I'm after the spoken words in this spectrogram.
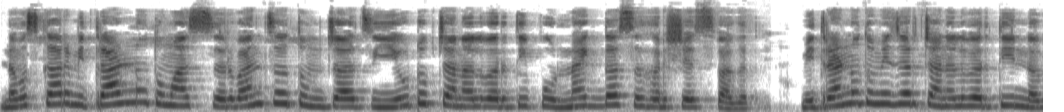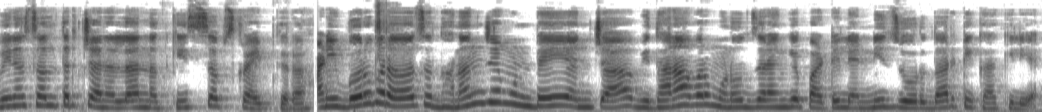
नमस्कार मित्रांनो तुम्हा सर्वांचं तुमच्याच यूट्यूब चॅनलवरती पुन्हा एकदा सहर्ष स्वागत. मित्रांनो तुम्ही जर चॅनलवरती नवीन असाल तर चॅनलला नक्कीच सबस्क्राईब करा. आणि बरोबरच धनंजय मुंडे यांच्या विधानावर मनोज जरांगे पाटील यांनी जोरदार टीका केली आहे.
